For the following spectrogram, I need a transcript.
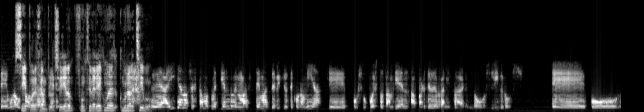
de un autor Sí, por ¿te ejemplo, sería funcionaría como, una- como un archivo. Eh, ahí ya nos estamos metiendo en más temas de biblioteconomía, que por supuesto también, aparte de organizar los libros eh, por, por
